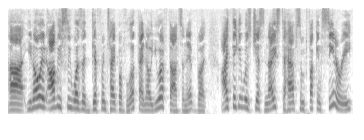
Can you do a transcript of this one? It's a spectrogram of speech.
uh, you know, it obviously was a different type of look. I know you have thoughts on it, but I think it was just nice to have some fucking scenery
